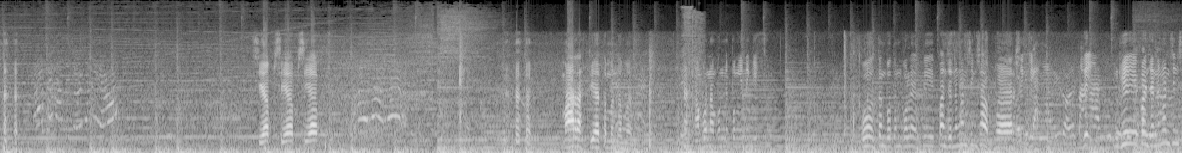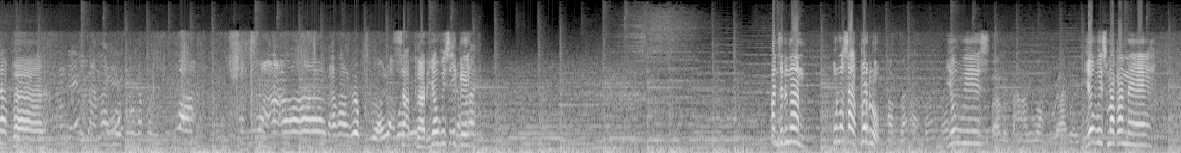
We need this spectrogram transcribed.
Siap, siap, siap. Marah dia teman-teman. Ampun, ampun nyepeng ini ki. Boten, boten kolektif. Panjenengan sing sabar, sing nggih panjenengan sing sabar. Sabar ya wis iki. Panjenengan, kula sabar lho. Ya wis. Ya wis makane.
